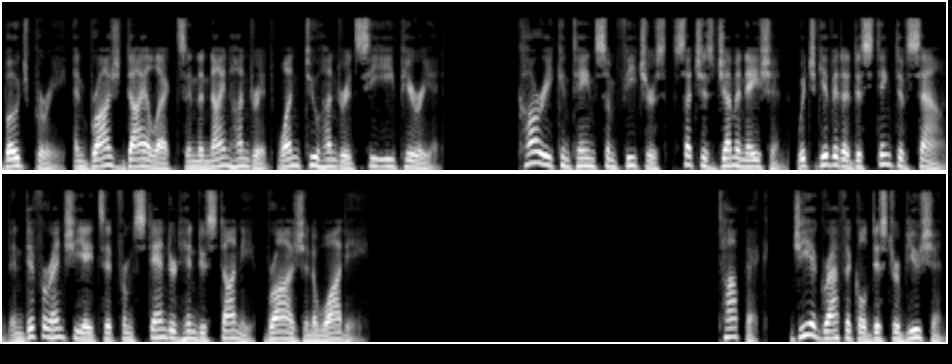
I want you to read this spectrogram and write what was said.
Bhojpuri, and Braj dialects in the 900–1200 CE period. Khari contains some features, such as gemination, which give it a distinctive sound and differentiates it from standard Hindustani, Braj and Awadhi. Geographical distribution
